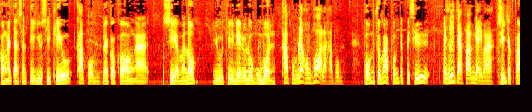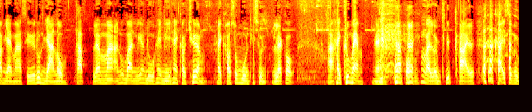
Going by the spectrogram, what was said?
ของอาจารย์สันติอยู่สีคิ้ว ครับผมแล้วก็ของอ่าเสียมนพอยู่ที่เดชอุดมอุบล ครับผมแล้วของพ่อล่ะครับผม ผมส่วนมากผมจะไปซื้อไปซื้อจากฟาร์มใหญ่มา ซื้อจากฟาร์มใหญ่มาซื้อรุ่นยานมครับ แล้วมาอนุบาลเลี้ยงดูให้ดีให้เขาเชื่อง ให้เขาสมบูรณ์ที่สุด แล้วก็อ่าให้ครูแหมมครับผมมาลงคลิปขายขายสนุก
